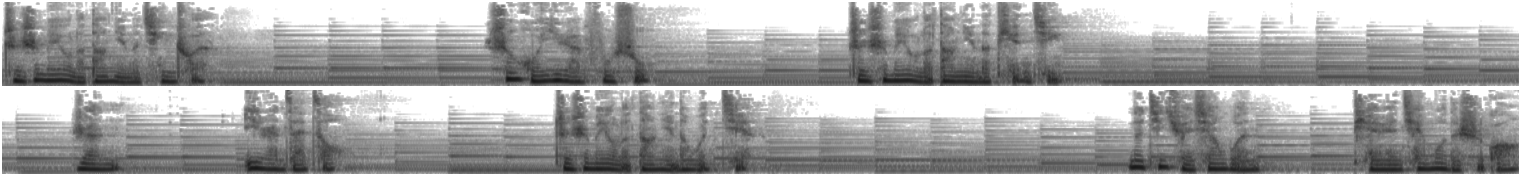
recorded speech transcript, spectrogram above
只是没有了当年的清纯；生活依然富庶，只是没有了当年的恬静。人。依然在走，只是没有了当年的稳健。那鸡犬相闻、田园阡陌的时光，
